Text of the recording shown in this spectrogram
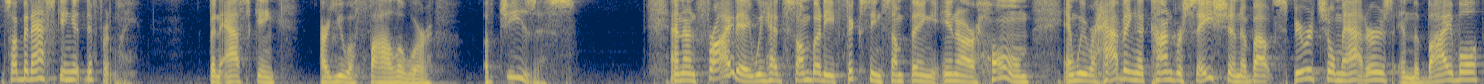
So I've been asking it differently. Been asking, Are you a follower of Jesus? And on Friday, we had somebody fixing something in our home, and we were having a conversation about spiritual matters and the Bible.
